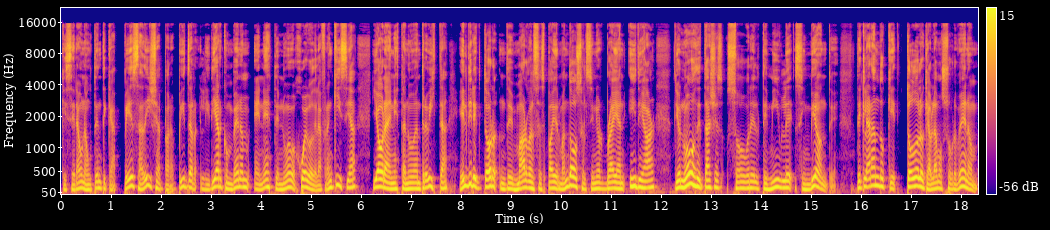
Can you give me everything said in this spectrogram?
que será una auténtica pesadilla para Peter lidiar con Venom en este nuevo juego de la franquicia. Y ahora en esta nueva entrevista, el director de Marvel's Spider-Man 2, el señor Brian EDR, dio nuevos detalles sobre el temible simbionte declarando que todo lo que hablamos sobre Venom,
